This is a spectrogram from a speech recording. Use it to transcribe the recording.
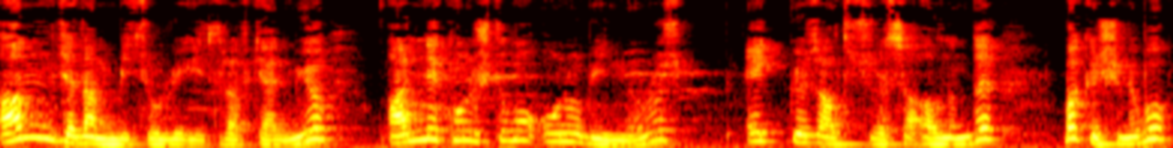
amcadan bir türlü itiraf gelmiyor. Anne konuştu mu onu bilmiyoruz. Ek gözaltı süresi alındı. Bakın şimdi bu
